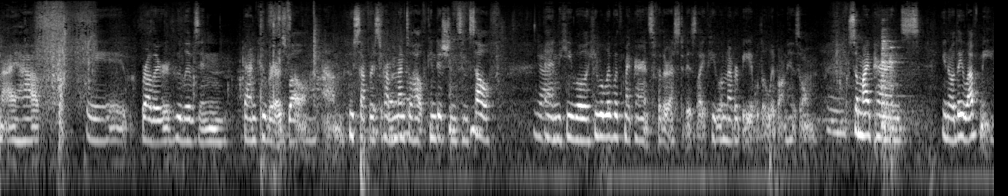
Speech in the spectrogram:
I have a brother who lives in Vancouver as well, um, who suffers from mental health conditions himself. And he will he will live with my parents for the rest of his life. He will never be able to live on his own. Mm. So my parents, you know, they love me.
